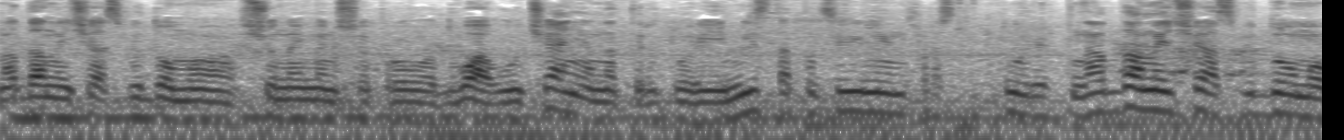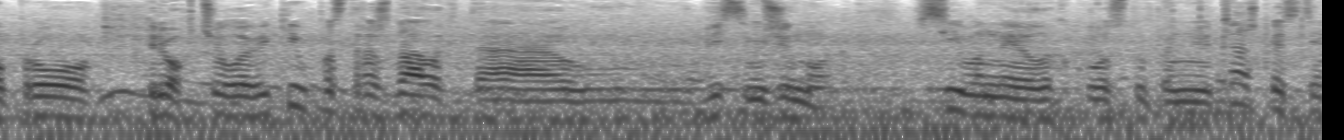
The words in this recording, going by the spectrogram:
На даний час відомо щонайменше про два влучання на території міста по цивільній інфраструктурі. На даний час відомо про трьох чоловіків постраждалих та вісім жінок. Всі вони легкого ступеню тяжкості.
